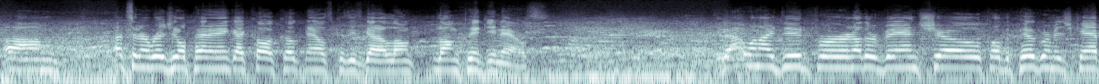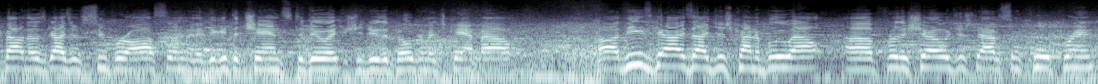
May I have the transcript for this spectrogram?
Um, that's an original pen and ink. I call it Coke Nails because he's got a long, long pinky nails. That one I did for another van show called the Pilgrimage Campout, and those guys are super awesome. And if you get the chance to do it, you should do the Pilgrimage Campout. Uh, these guys I just kind of blew out uh, for the show just to have some cool prints.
